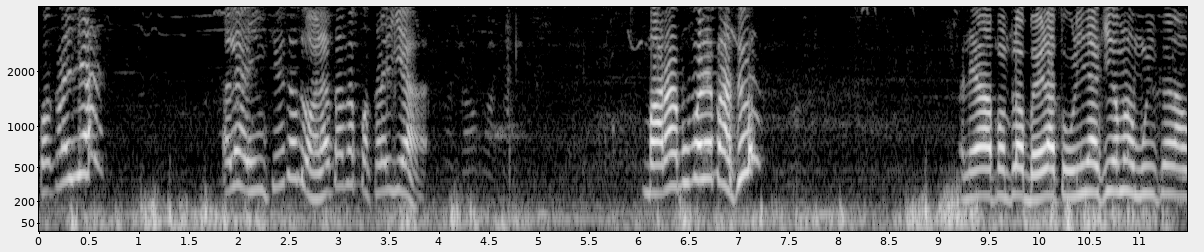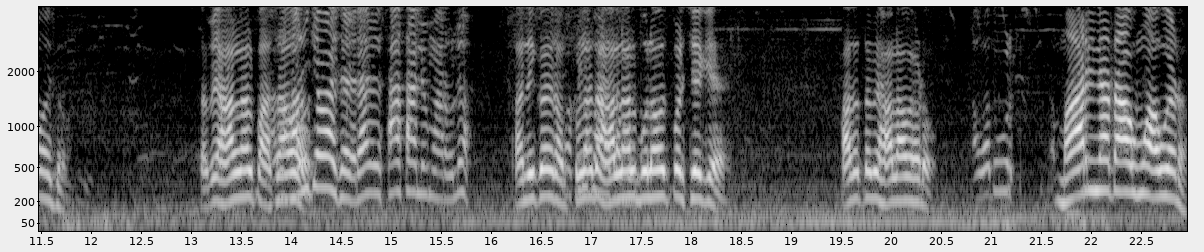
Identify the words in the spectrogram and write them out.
પકડાઈ ગયા? અલે અહીં કેવી તો દોડાતા હતા પકડાઈ ગયા? મારા આપવું પડે પાછું? અને આ પણ પેલા બૈડા તોડી નાખી હમણાં મુઈ કરાવો તો. તમે હાલ હાલ પાછા આવો. કેવાય છે સાથ આલ્યો મારો લ્યો. અને કઈ રમતુલા તો હાલ હાલ બોલાવવું જ પડશે કે. આ તો તમે હાલ આવો હેડો. આવો તો ઉર- મારી ના તો આવું હું આવું હેડો.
